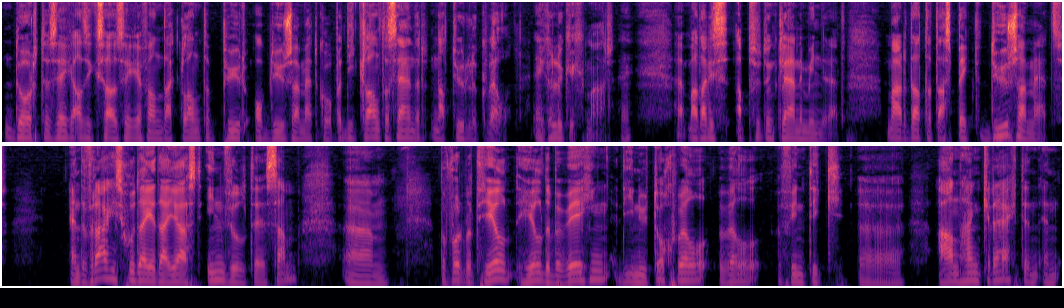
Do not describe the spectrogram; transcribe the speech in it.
door te zeggen, als ik zou zeggen van dat klanten puur op duurzaamheid kopen. Die klanten zijn er natuurlijk wel. En gelukkig maar. Hè. Maar dat is absoluut een kleine minderheid. Maar dat het aspect duurzaamheid en de vraag is hoe dat je dat juist invult, hè, Sam. Um, bijvoorbeeld heel, heel de beweging die nu toch wel, wel vind ik, uh, aanhang krijgt en, en,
